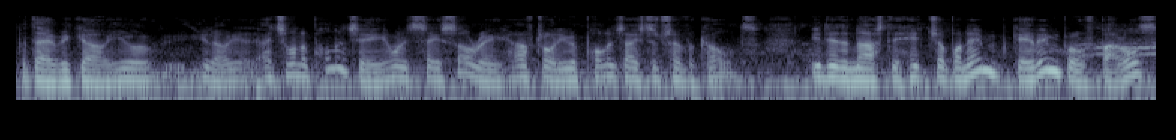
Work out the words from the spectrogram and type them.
But there we go. You, you know, I just want an apology. I want to say sorry. After all, you apologised to Trevor Coult. You did a nasty hit job on him, gave him both barrels.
